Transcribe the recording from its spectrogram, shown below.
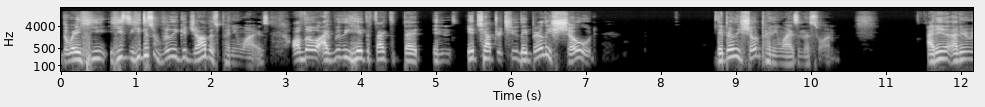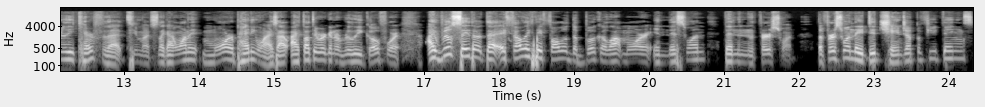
the way he he's he does a really good job as Pennywise. Although I really hate the fact that in it chapter two they barely showed they barely showed Pennywise in this one. I didn't I didn't really care for that too much. Like I wanted more Pennywise. I, I thought they were gonna really go for it. I will say though that it felt like they followed the book a lot more in this one than in the first one. The first one they did change up a few things,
